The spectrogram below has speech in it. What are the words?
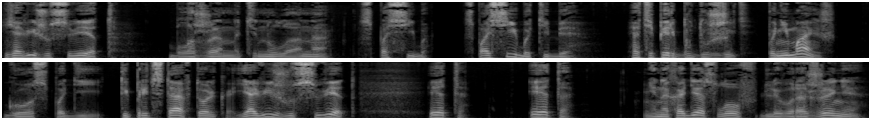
«Я вижу свет!» — блаженно тянула она. «Спасибо, спасибо тебе! Я теперь буду жить, понимаешь? Господи, ты представь только, я вижу свет! Это, это...» Не находя слов для выражения,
